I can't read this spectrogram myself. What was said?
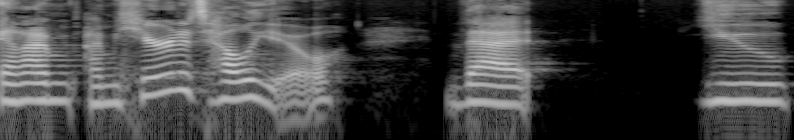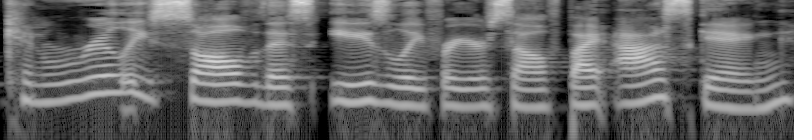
And I'm, I'm here to tell you that you can really solve this easily for yourself by asking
